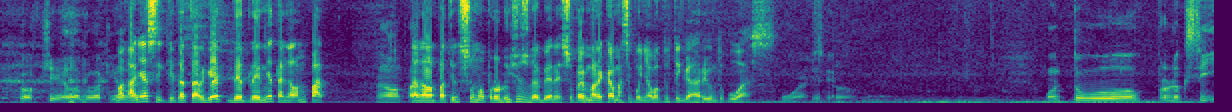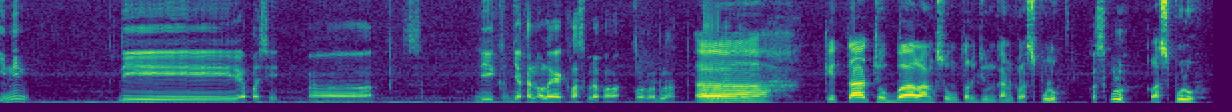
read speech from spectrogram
Gokil, gokil. Makanya sih kita target deadline-nya tanggal 4. tanggal empat. Tanggal 4 itu semua produksi sudah beres supaya mereka masih punya waktu tiga hari untuk UAS. Uas, ya. Gitu. Untuk produksi ini di apa sih? s- dikerjakan oleh kelas berapa? Pak? Kalau boleh tahu. Eh, kita coba langsung terjunkan kelas 10. Kelas 10. kelas 10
